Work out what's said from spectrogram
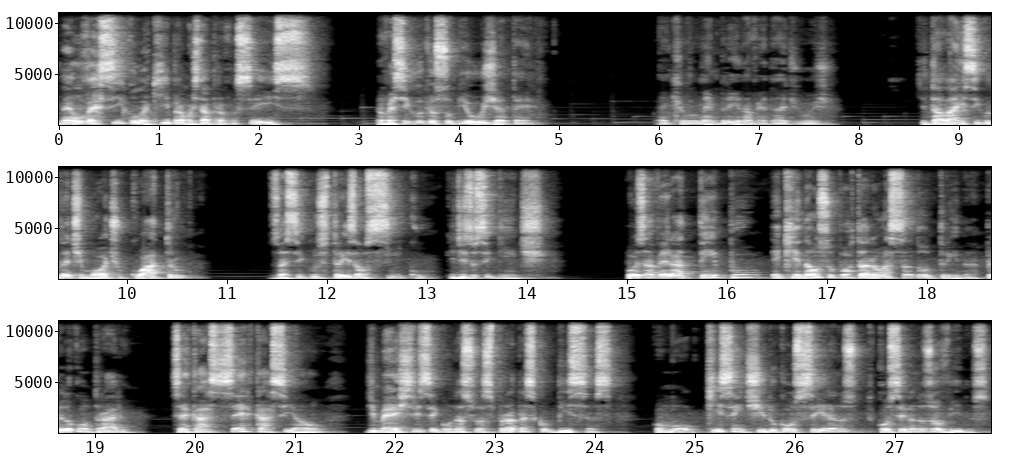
né, um versículo aqui para mostrar para vocês. É um versículo que eu soube hoje até. É que eu lembrei, na verdade, hoje. Que tá lá em 2 Timóteo 4, os versículos 3 ao 5, que diz o seguinte: Pois haverá tempo em que não suportarão a sã doutrina, pelo contrário, cercar-se-ão de mestres segundo as suas próprias cobiças, como que sentido coceira nos, coceira nos ouvidos,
